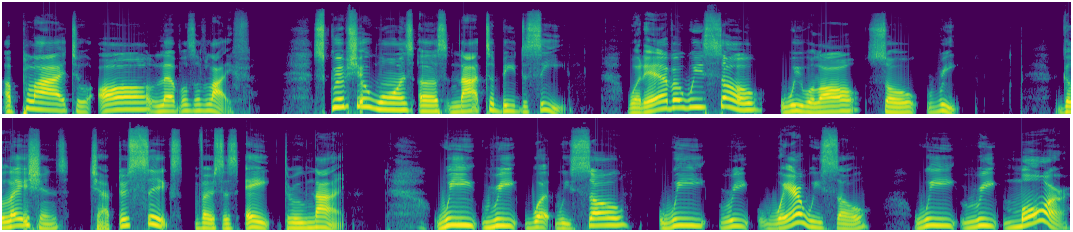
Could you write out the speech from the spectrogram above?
apply to all levels of life. Scripture warns us not to be deceived. Whatever we sow, we will also reap. Galatians chapter 6, verses 8 through 9. We reap what we sow, we reap where we sow, we reap more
